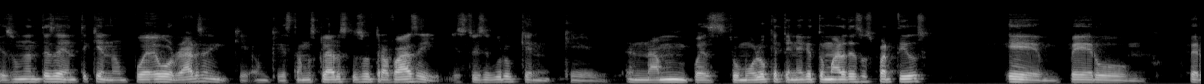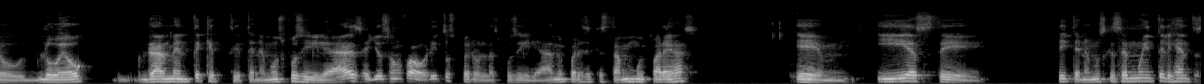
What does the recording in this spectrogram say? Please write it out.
Es un antecedente que no puede borrarse, en que, aunque estamos claros que es otra fase y, y estoy seguro que, que Hernán pues tomó lo que tenía que tomar de esos partidos, eh, pero, pero lo veo realmente que, que tenemos posibilidades, ellos son favoritos, pero las posibilidades me parece que están muy parejas. Eh, y este, y tenemos que ser muy inteligentes,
